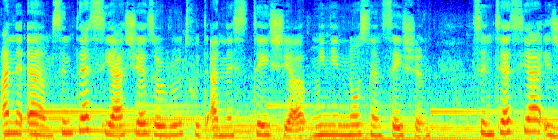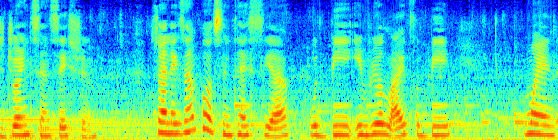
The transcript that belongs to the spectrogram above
And um, synesthesia shares a root with anesthesia, meaning no sensation. Synesthesia is joint sensation. So, an example of synesthesia would be in real life would be when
